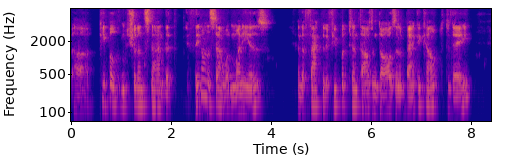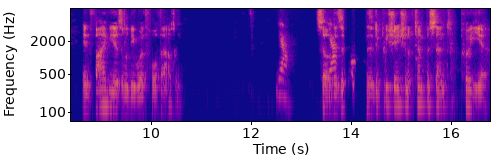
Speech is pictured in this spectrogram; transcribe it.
uh, people should understand that if they don't understand what money is, and the fact that if you put ten thousand dollars in a bank account today, in five years it'll be worth four thousand. Yeah. So Yeah. there's a there's a depreciation of ten percent per year.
